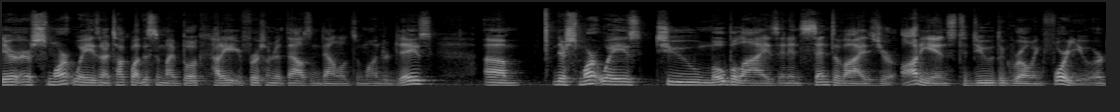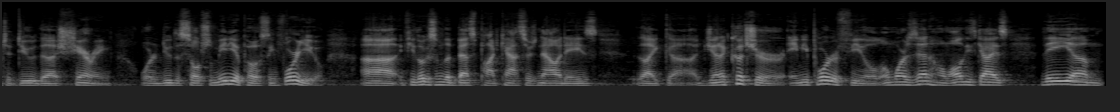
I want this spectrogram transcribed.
There are smart ways, and I talk about this in my book, How to Get Your First 100,000 Downloads in 100 Days. Um, there's smart ways to mobilize and incentivize your audience to do the growing for you or to do the sharing or to do the social media posting for you. Uh, if you look at some of the best podcasters nowadays, like uh, Jenna Kutcher, Amy Porterfield, Omar Zenhom, all these guys, they, um,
